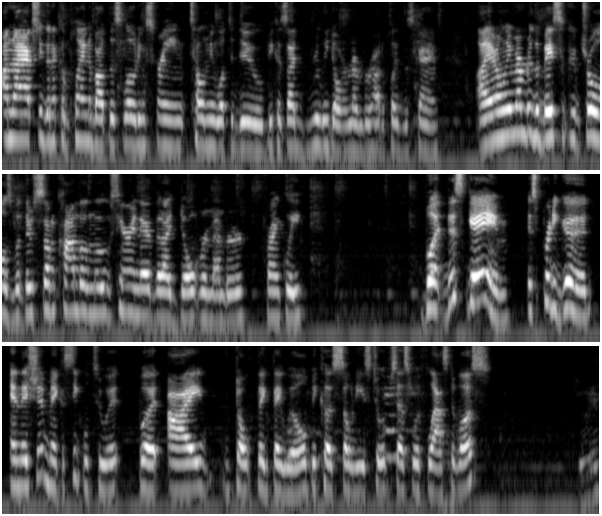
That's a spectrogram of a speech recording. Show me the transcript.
I'm not actually going to complain about this loading screen telling me what to do because I really don't remember how to play this game. I only remember the basic controls, but there's some combo moves here and there that I don't remember, frankly. But this game is pretty good, and they should make a sequel to it, but I don't think they will because Sony's too obsessed with Last of Us. Julia?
